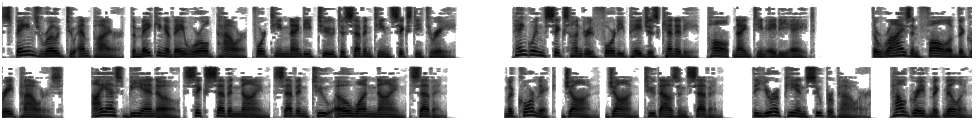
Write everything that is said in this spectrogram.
Spain's Road to Empire, The Making of a World Power, 1492–1763. Penguin 640 pages Kennedy, Paul 1988. The Rise and Fall of the Great Powers. ISBN 0-679-72019-7. McCormick, John, John 2007. The European Superpower. Palgrave Macmillan.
